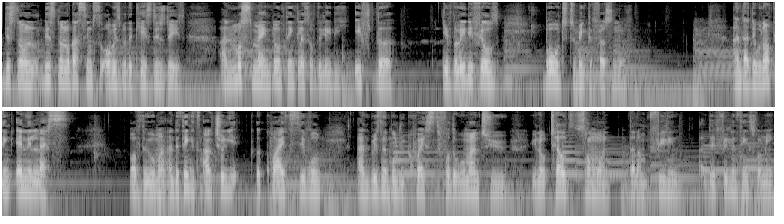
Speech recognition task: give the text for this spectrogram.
This no this no longer seems to always be the case these days and most men don't think less of the lady if the if the lady feels bold to make the first move and that they will not think any less of the woman and they think it's actually a quite civil and reasonable request for the woman to, you know, tell someone that I'm feeling, they're feeling things for me.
